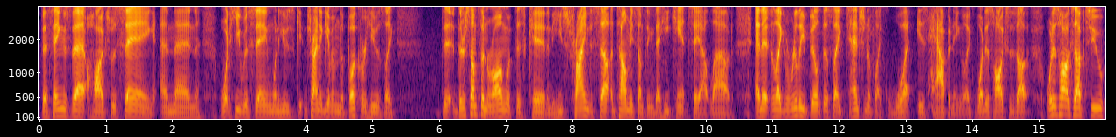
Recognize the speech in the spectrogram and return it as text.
the things that Hawks was saying, and then what he was saying when he was trying to give him the book, where he was like there's something wrong with this kid and he's trying to sell, tell me something that he can't say out loud. And it like really built this like tension of like what is happening? Like what is hawks is up what is hawks up to?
